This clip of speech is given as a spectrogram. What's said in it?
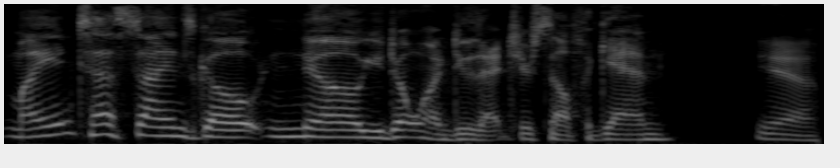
my intestines go, no, you don't want to do that to yourself again. Yeah.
